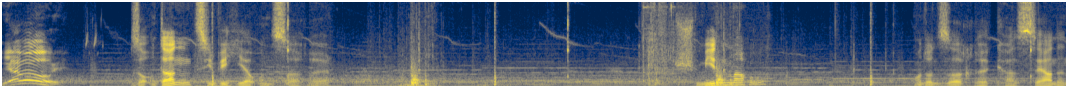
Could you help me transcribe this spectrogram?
Jawohl. So, und dann ziehen wir hier unsere Schmieden mal hoch. Und unsere Kasernen.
